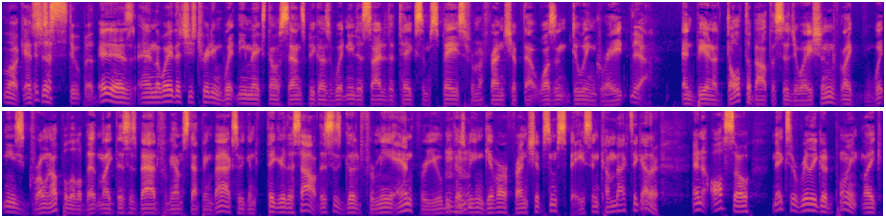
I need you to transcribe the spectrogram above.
look, it's, It's, just just, stupid. It is, and the way that she's treating Whitney makes no sense because Whitney decided to take some space from a friendship that wasn't doing great yeah. and be an adult about the situation. Like Whitney's grown up a little bit, and like this is bad for me. I'm stepping back so we can figure this out. This is good for me and for you because we can give our friendship some space and come back together. And also makes a really good point. Like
